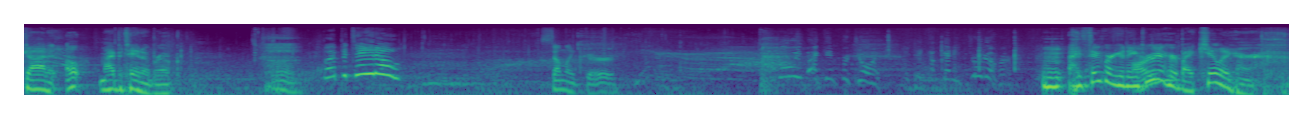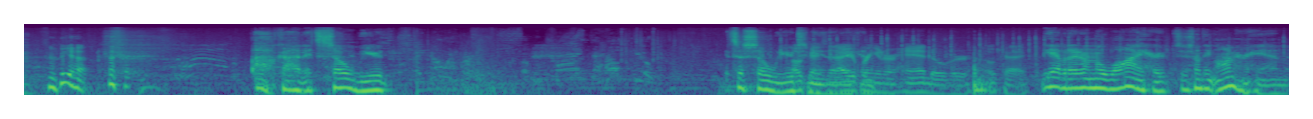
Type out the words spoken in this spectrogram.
Got it. Oh, my potato broke. My potato! Sound like Gur. Going back in for joy. I think I'm getting through to her. Mm, I think we're getting Are through to you? her by killing her. yeah. Oh god, it's so weird. Trying to help you. It's just so weird to me Okay, so that now I you're can- bringing her hand over. Okay. Yeah, but I don't know why. Her there's something on her hand.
